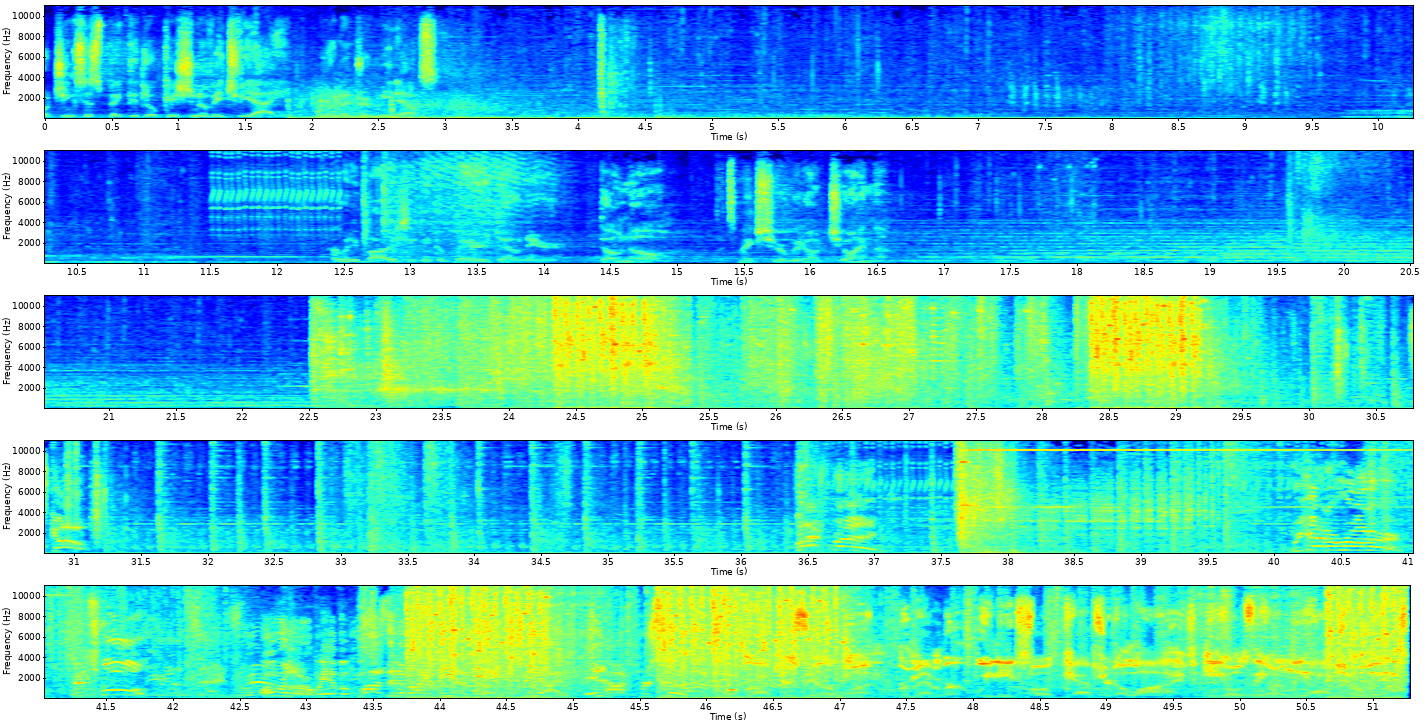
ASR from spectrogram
Approaching suspected location of HVI. 100 meters. How many bodies do you think are buried down here? Don't know. Let's make sure we don't join them. Positive ID on the. In hot pursuit. Roger Zero One, remember, we need Volk captured alive. He holds the only actionable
